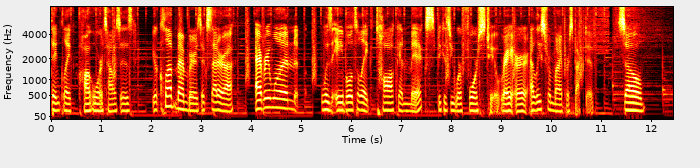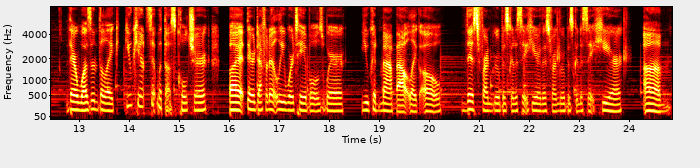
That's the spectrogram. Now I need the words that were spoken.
think like Hogwarts houses, your club members, etc. Everyone was able to like talk and mix because you were forced to, right? Or at least from my perspective. So there wasn't the like, you can't sit with us culture, but there definitely were tables where you could map out, like, oh, this friend group is going to sit here, this friend group is going to sit here. Um,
